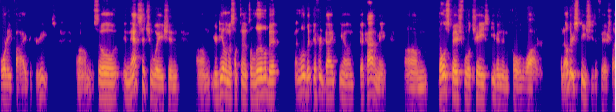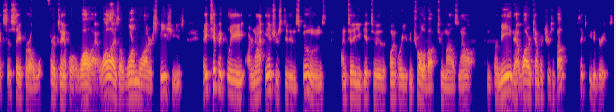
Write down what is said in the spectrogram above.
45 degrees. Um, so in that situation, um, you're dealing with something that's a little bit a little bit different, di- you know, dichotomy. Um, those fish will chase even in cold water. But other species of fish, like let's say for a, for example, a walleye. A walleye is a warm water species they typically are not interested in spoons until you get to the point where you control about two miles an hour. And for me, that water temperature is about 60 degrees.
